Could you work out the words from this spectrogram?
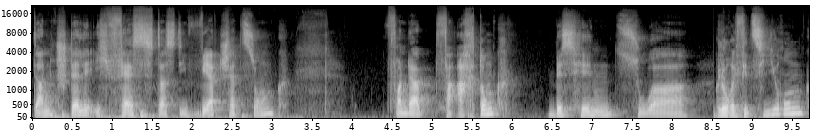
dann stelle ich fest, dass die Wertschätzung von der Verachtung bis hin zur Glorifizierung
